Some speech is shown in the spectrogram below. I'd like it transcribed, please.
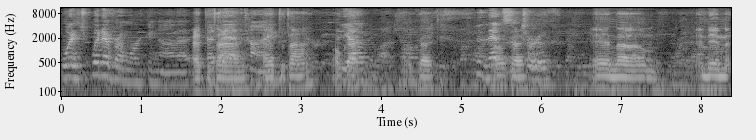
Which, whatever I'm working on it at the time? time. At the time. Okay. Yeah. Okay. And that's the truth. And um, and then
